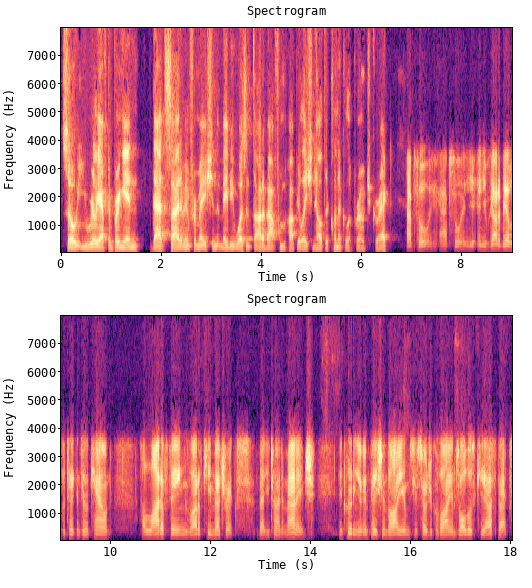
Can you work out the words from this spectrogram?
So you really have to bring in that side of information that maybe wasn't thought about from a population health or clinical approach. Correct? Absolutely, absolutely, and you've got to be able to take into account a lot of things, a lot of key metrics that you're trying to manage including your inpatient volumes, your surgical volumes, all those key aspects.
